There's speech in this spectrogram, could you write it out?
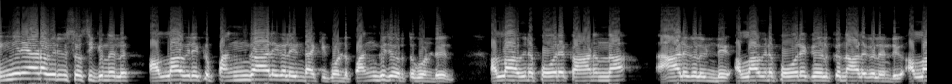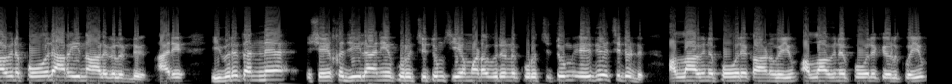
എങ്ങനെയാണ് അവർ വിശ്വസിക്കുന്നത്? അള്ളാഹുവിലേക്ക് പങ്കാളികളെ ഉണ്ടാക്കിക്കൊണ്ട് പങ്കു ചേർത്തുകൊണ്ട്. അള്ളാഹുവിനെ പോലെ കാണുന്ന ആളുകളുണ്ട്. അള്ളാഹുവിനെ പോലെ കേൾക്കുന്ന ആളുകളുണ്ട്. അള്ളാഹുവിനെ പോലെ അറിയുന്ന ആളുകളുണ്ട്. ആര്? ഇവർ തന്നെ ഷെയ്ഖ് ജീലാനിയെ കുറിച്ചിട്ടും സി എം മടവൂരിനെ കുറിച്ചിട്ടും എഴുതി വെച്ചിട്ടുണ്ട്. അള്ളാഹുവിനെ പോലെ കാണുകയും അള്ളാഹുവിനെ പോലെ കേൾക്കുകയും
